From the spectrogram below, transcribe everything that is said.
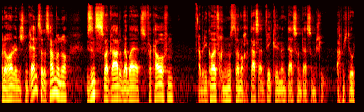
von der holländischen Grenze. Das haben wir noch. Wir sind zwar gerade dabei zu verkaufen, aber die Käuferin muss dann noch das entwickeln und das und das und mach mich tot.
